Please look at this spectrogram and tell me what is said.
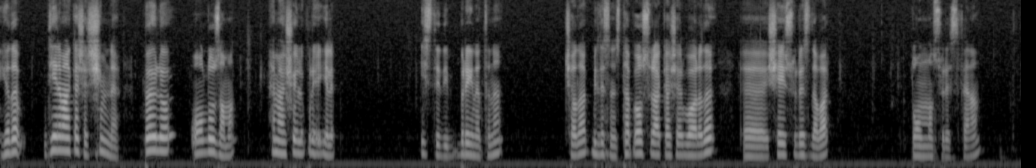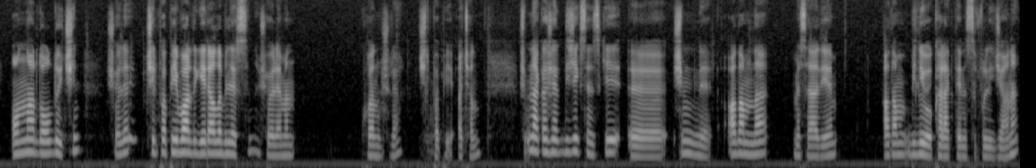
Ya da diyelim arkadaşlar şimdi böyle olduğu zaman hemen şöyle buraya gelip istediği brain atını çalabilirsiniz. Tabi o sıra arkadaşlar bu arada e, şey süresi de var. Dolma süresi falan. Onlar da olduğu için şöyle chill papiyi bu arada geri alabilirsin. Şöyle hemen koyalım şuraya. Chill papiyi açalım. Şimdi arkadaşlar diyeceksiniz ki e, şimdi adam da mesela diyelim adam biliyor karakterini sıfırlayacağını.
